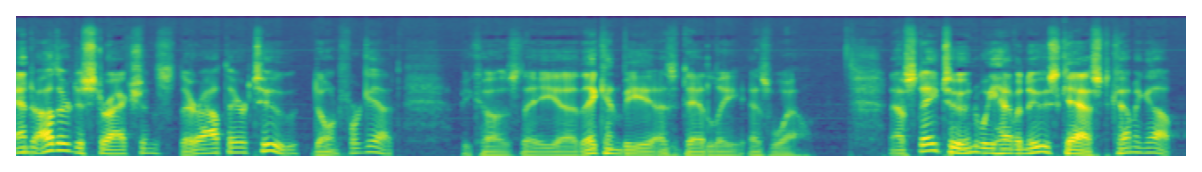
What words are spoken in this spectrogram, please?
And other distractions, they're out there too, don't forget, because they, uh, they can be as deadly as well. Now stay tuned. We have a newscast coming up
